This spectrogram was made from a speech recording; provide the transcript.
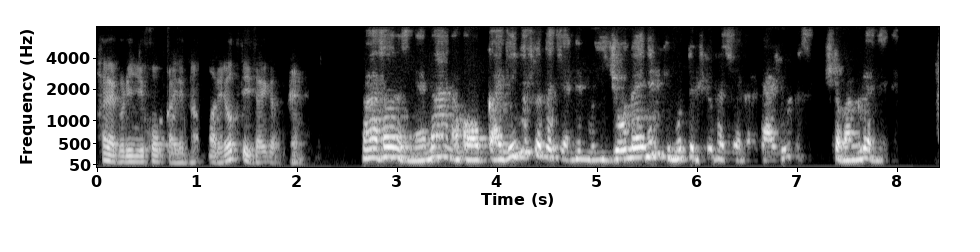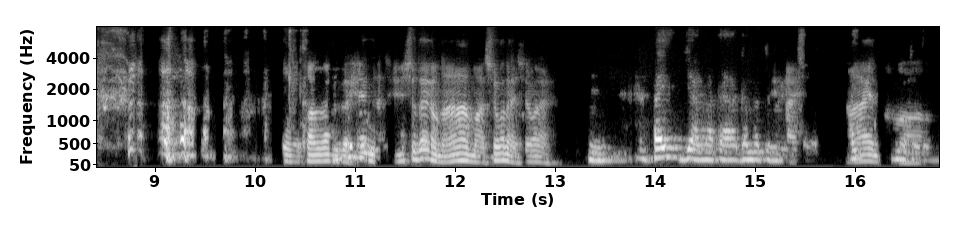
早く臨時国会で頑張れよって言いたいけどね。まあそうですね。まあ、あの、国会議員の人たちはでも異常なエネルギー持ってる人たちだから大丈夫です。一晩ぐらいで。そう考えると変な人種だよな。まあ、しょうがない、しょうがない。うん。はい。じゃあまた頑張ってもらいましょう。はい、ありがとうござい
